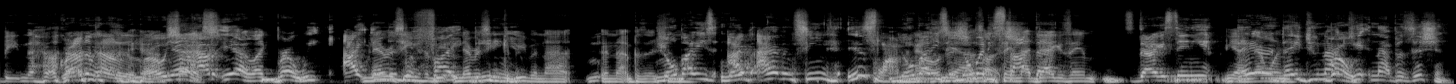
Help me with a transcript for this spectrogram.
beating the hell. Ground and pounding him, bro. So how Yes. do- yeah, like bro, we I Never ended seen the Khabib, fight. never seen beating you. Khabib in that in that position. Nobody's no, I, I haven't seen Islam. in that Nobody's- position. nobody I'm saying stopped that. Dagestani- Dagestani. yeah, They're- one- they do not Bro. get in that position.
